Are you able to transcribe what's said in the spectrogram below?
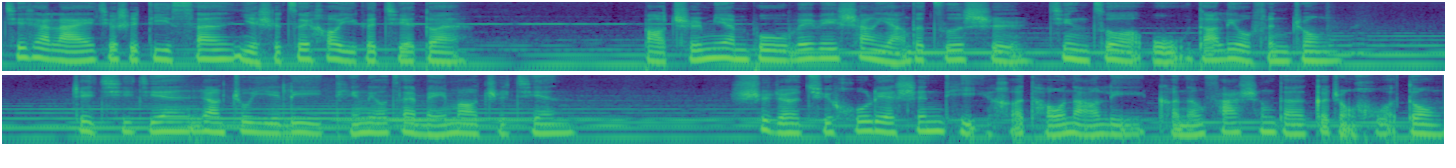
接下来就是第三，也是最后一个阶段。保持面部微微上扬的姿势，静坐五到六分钟。这期间，让注意力停留在眉毛之间，试着去忽略身体和头脑里可能发生的各种活动。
